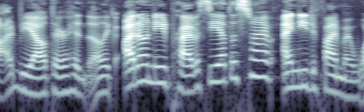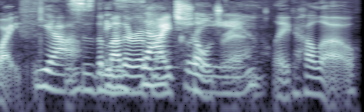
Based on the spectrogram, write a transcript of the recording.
I'd be out there hitting like I don't need privacy at this time. I need to find my wife. Yeah. This is the mother exactly. of my children. Like, hello.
